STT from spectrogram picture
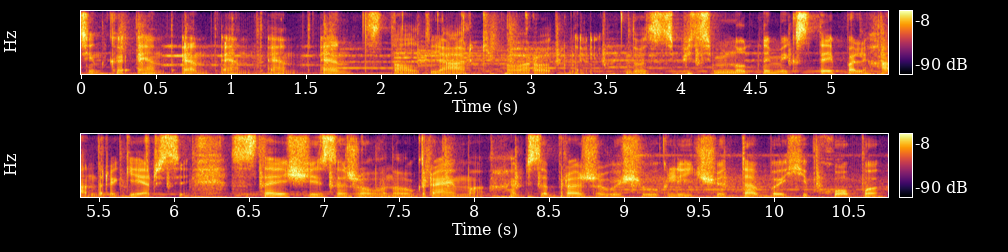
пластинка And, And, And, And, стал для арки поворотной. 25-минутный микстейп Алехандро Герси, состоящий из зажеванного грайма, обезображивающего глича, даба и хип-хопа,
